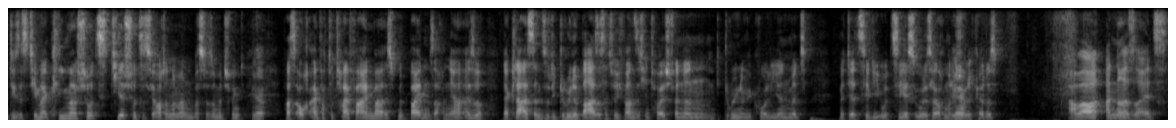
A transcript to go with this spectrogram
dieses Thema Klimaschutz, Tierschutz ist ja auch dann immer, was da so mitschwingt Ja. was auch einfach total vereinbar ist mit beiden Sachen, ja. Also, na klar ist dann so die grüne Basis natürlich wahnsinnig enttäuscht, wenn dann die Grünen irgendwie koalieren mit, mit der CDU, CSU, das ja auch immer eine Ja. Schwierigkeit ist. Aber andererseits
